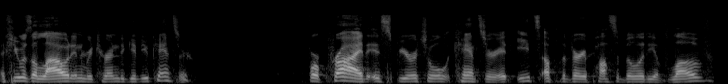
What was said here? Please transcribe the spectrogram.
if he was allowed in return to give you cancer. For pride is spiritual cancer. It eats up the very possibility of love,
